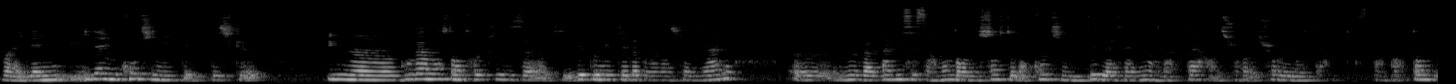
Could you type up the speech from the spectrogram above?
voilà, il y, a une, il y a une continuité. Parce que une gouvernance d'entreprise qui est déconnectée de la gouvernance familiale, euh, ne va pas nécessairement dans le sens de la continuité de la famille en affaires euh, sur, sur le long terme. C'est important de,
